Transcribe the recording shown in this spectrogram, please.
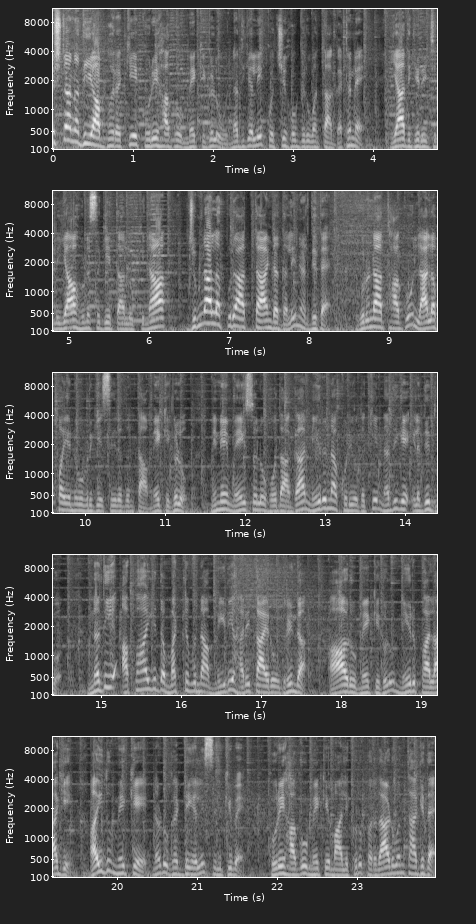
ಕೃಷ್ಣಾ ನದಿಯ ಅಬ್ಬರಕ್ಕೆ ಕುರಿ ಹಾಗೂ ಮೇಕೆಗಳು ನದಿಯಲ್ಲಿ ಕೊಚ್ಚಿ ಹೋಗಿರುವಂತಹ ಘಟನೆ ಯಾದಗಿರಿ ಜಿಲ್ಲೆಯ ಹುಣಸಗಿ ತಾಲೂಕಿನ ಜುಮ್ನಾಲಪುರ ತಾಂಡದಲ್ಲಿ ನಡೆದಿದೆ. ಗುರುನಾಥ್ ಹಾಗೂ ಲಾಲಪ್ಪ ಎನ್ನುವರಿಗೆ ಸೇರಿದಂತಹ ಮೇಕೆಗಳು ನಿನ್ನೆ ಮೇಯಿಸಲು ಹೋದಾಗ ನೀರನ್ನ ಕುಡಿಯುವುದಕ್ಕೆ ನದಿಗೆ ಇಳಿದಿದ್ವು. ನದಿ ಅಪಾಯದ ಮಟ್ಟವನ್ನ ಮೀರಿ ಹರಿತಾ ಇರುವುದರಿಂದ ಆರು ಮೇಕೆಗಳು ನೀರು ಪಾಲಾಗಿ ಐದು ಮೇಕೆ ನಡುಗಡ್ಡೆಯಲ್ಲಿ ಸಿಲುಕಿವೆ. ಕುರಿ ಹಾಗೂ ಮೇಕೆ ಮಾಲೀಕರು ಪರದಾಡುವಂತಾಗಿದೆ.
